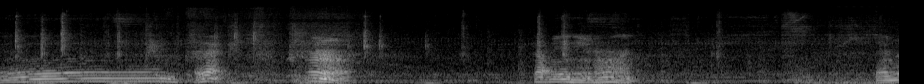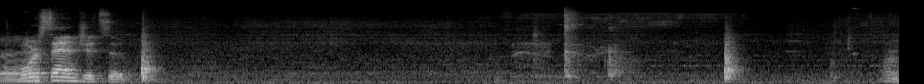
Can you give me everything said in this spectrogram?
And alright. Hmm. Got me in here, come on. Stand by. More sand jutsu. Hmm.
